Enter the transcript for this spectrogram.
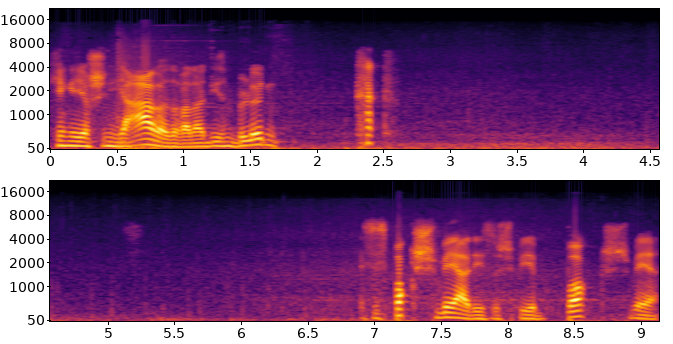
Ich hänge ja schon Jahre dran an diesem blöden Kack. Es ist bockschwer, dieses Spiel. Bockschwer.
